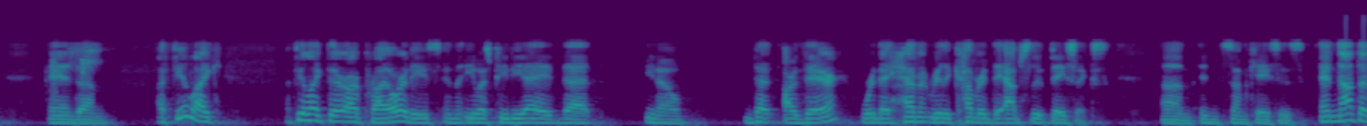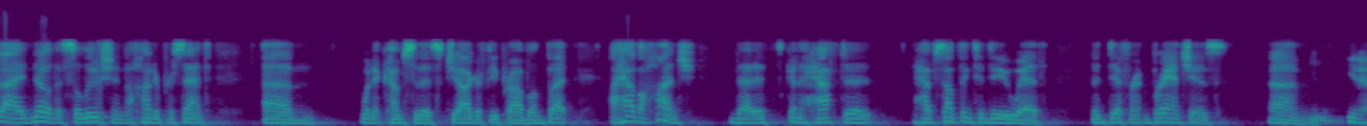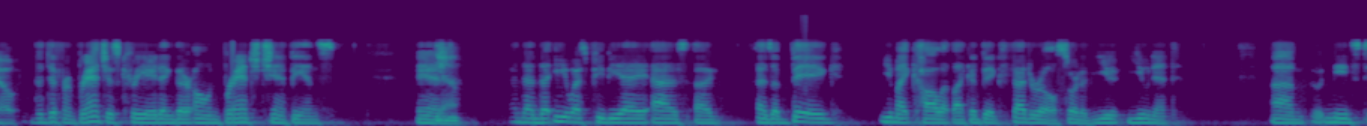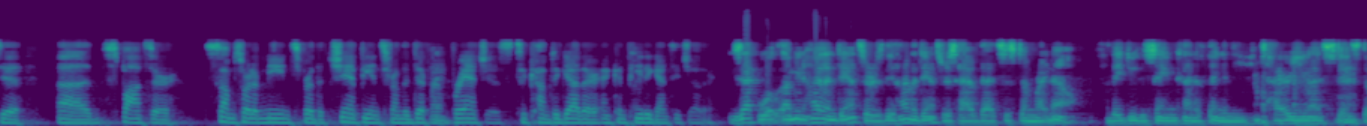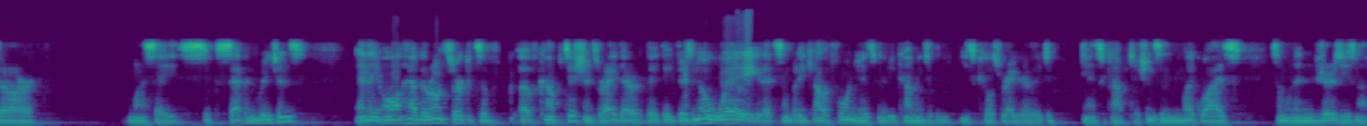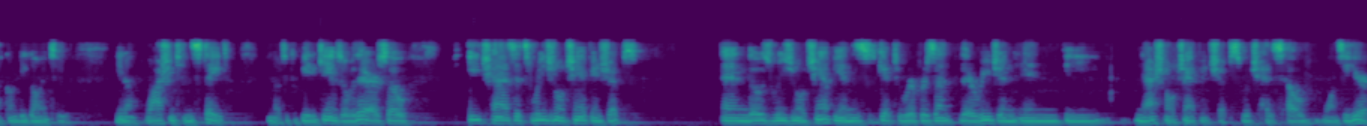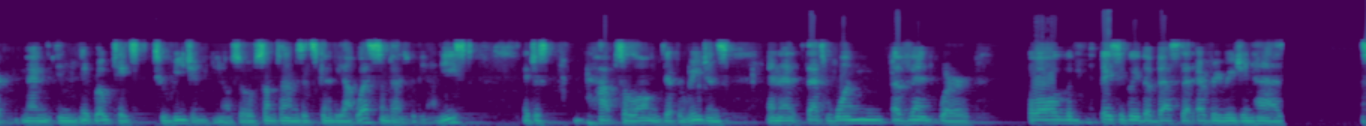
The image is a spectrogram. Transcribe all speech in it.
and um, I feel like, I feel like there are priorities in the EUSPBA that, you know, that are there where they haven't really covered the absolute basics. Um, in some cases. And not that I know the solution 100%, um, when it comes to this geography problem. But I have a hunch that it's going to have to have something to do with the different branches. Um, mm-hmm. you know, the different branches creating their own branch champions, and yeah. and then the EUSPBA as a as a big, you might call it like a big federal sort of u- unit, um, needs to uh, sponsor some sort of means for the champions from the different right. branches to come together and compete against each other. Exactly. Well, I mean, Highland Dancers, the Highland Dancers have that system right now. They do the same kind of thing in the entire United States. There are, I want to say, six, seven regions, and they all have their own circuits of, of competitions, right? They, they, there's no way that somebody in California is going to be coming to the East Coast regularly to dance competitions, and likewise, someone in New Jersey is not going to be going to, you know, Washington State, you know, to compete at games over there. So each has its regional championships, and those regional champions get to represent their region in the national championships, which has held once a year, and, and it rotates to region. You know, so sometimes it's going to be out west, sometimes to be out east. It just hops along different regions, and that that's one event where all the basically the best that every region has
